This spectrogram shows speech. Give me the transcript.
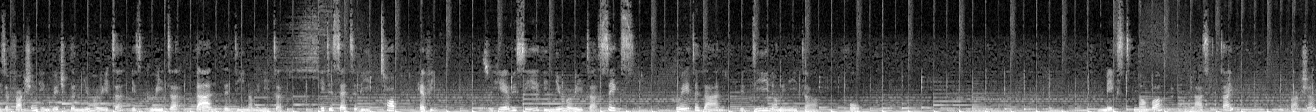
is a fraction in which the numerator is greater than the denominator. It is said to be top heavy. So here we see the numerator 6 greater than the denominator 4. Mixed number, our last type, fraction.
